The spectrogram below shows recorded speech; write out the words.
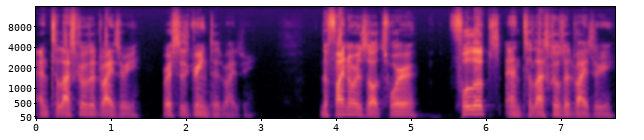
and Telasco's Advisory versus Green's Advisory. The final results were Full Ups and Telasco's Advisory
